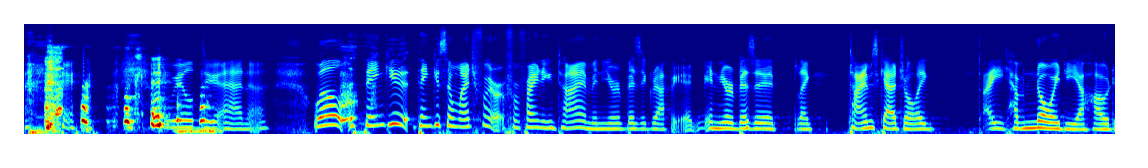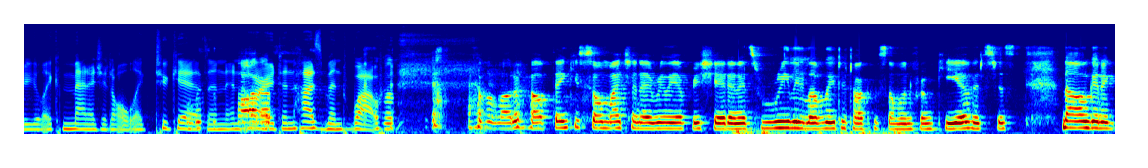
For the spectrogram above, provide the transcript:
okay. We'll do Anna. Well, thank you, thank you so much for for finding time in your busy graphic in your busy like time schedule. Like I have no idea how do you like manage it all, like two kids and, and art of, and husband. Wow. I have a lot of help. Thank you so much, and I really appreciate it. And it's really lovely to talk to someone from Kiev. It's just now I'm gonna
